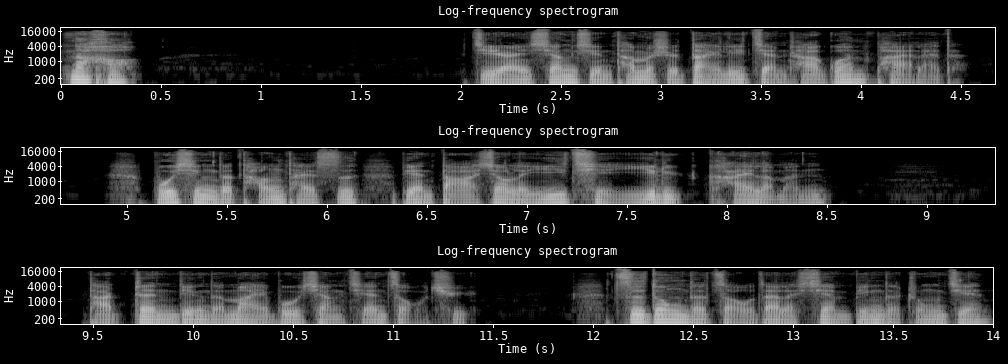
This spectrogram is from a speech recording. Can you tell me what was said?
那好。”既然相信他们是代理检察官派来的，不幸的唐泰斯便打消了一切疑虑，开了门。他镇定的迈步向前走去，自动的走在了宪兵的中间。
